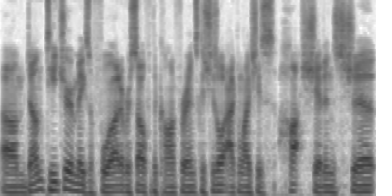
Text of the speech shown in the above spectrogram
Um, dumb teacher makes a fool out of herself at the conference because she's all acting like she's hot shit and shit.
